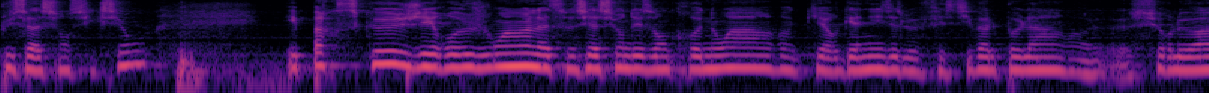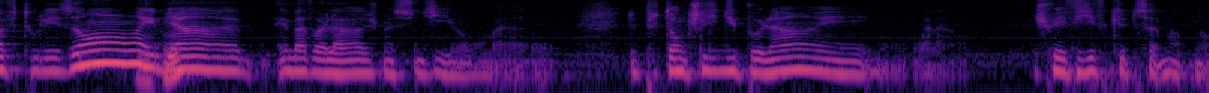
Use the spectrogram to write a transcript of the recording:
plus la science-fiction. Et parce que j'ai rejoint l'association des encres noires qui organise le festival polar euh, sur le Havre tous les ans, et bien, euh, et ben voilà, je me suis dit, bon, bah, depuis le temps que je lis du polar, et voilà, je vais vivre que de ça maintenant.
